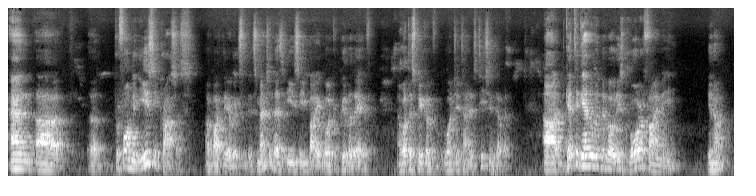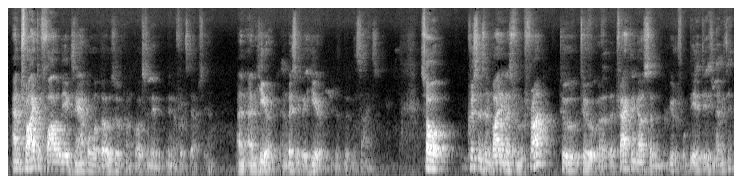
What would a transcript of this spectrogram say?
and uh, uh, perform the easy process of Bhakti. It's, it's mentioned as easy by Kapila Dev, and what to speak of Lord Chaitanya's teachings of it. Uh, get together with devotees, glorify me, you know, and try to follow the example of those who have come close in the, in the footsteps, you know, and, and hear, and basically hear the, the, the signs. So Krishna is inviting us from the front to, to uh, attracting us and beautiful deities and everything.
